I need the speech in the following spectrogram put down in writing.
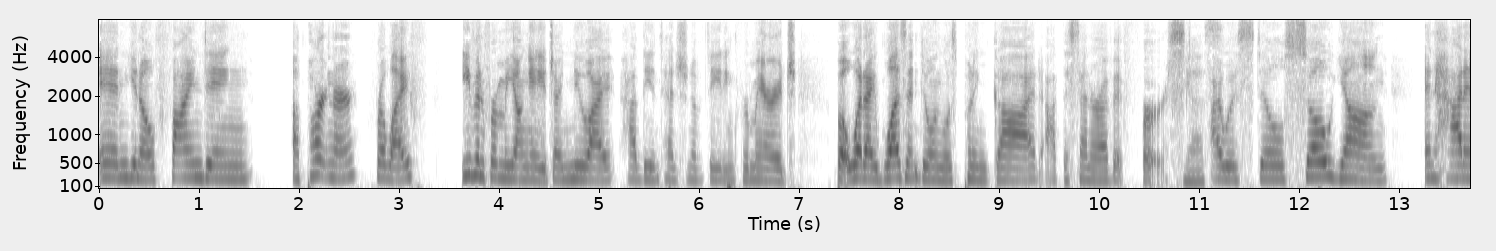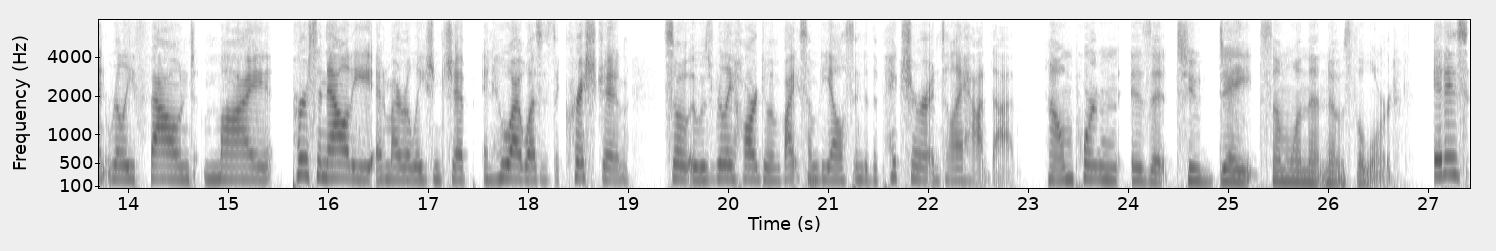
and you know, finding a partner for life. Even from a young age, I knew I had the intention of dating for marriage, but what I wasn't doing was putting God at the center of it first. Yes. I was still so young and hadn't really found my personality and my relationship and who I was as a Christian. So it was really hard to invite somebody else into the picture until I had that. How important is it to date someone that knows the Lord? It is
